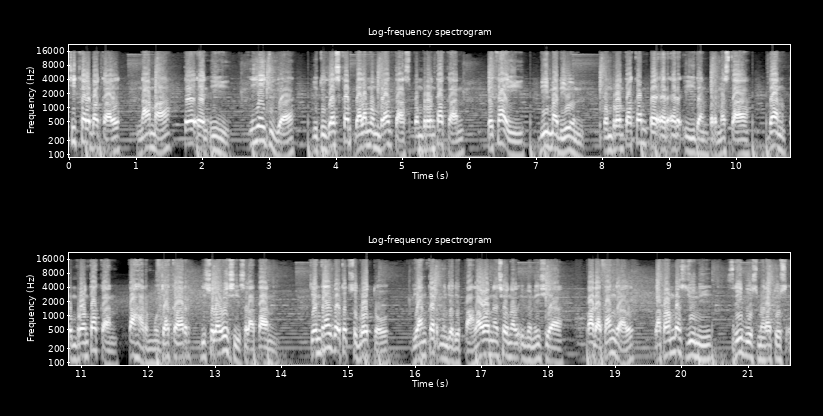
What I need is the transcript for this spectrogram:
cikal bakal nama TNI. Ia juga ditugaskan dalam memberantas pemberontakan PKI di Madiun, pemberontakan PRRI dan Permesta, dan pemberontakan Kahar Mujakar di Sulawesi Selatan. Jenderal Gatot Subroto diangkat menjadi pahlawan nasional Indonesia pada tanggal 18 Juni 1962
